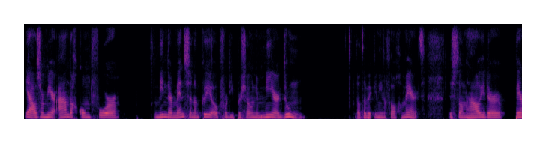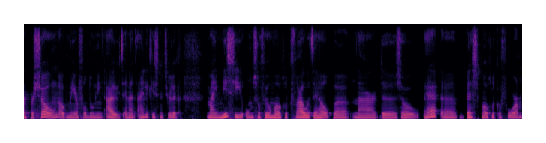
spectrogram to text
ja, als er meer aandacht komt voor minder mensen, dan kun je ook voor die personen meer doen. Dat heb ik in ieder geval gemerkt. Dus dan haal je er per persoon ook meer voldoening uit. En uiteindelijk is natuurlijk mijn missie om zoveel mogelijk vrouwen te helpen naar de zo hè, uh, best mogelijke vorm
